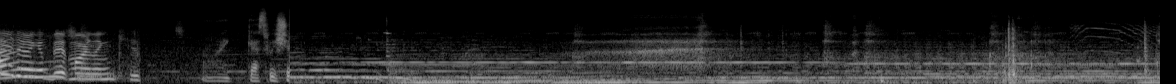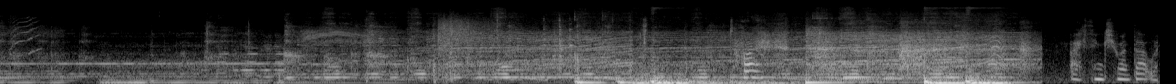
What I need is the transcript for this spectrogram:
We're doing a bit more than kids. Oh, I guess we should. Tai. I think she went that way.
